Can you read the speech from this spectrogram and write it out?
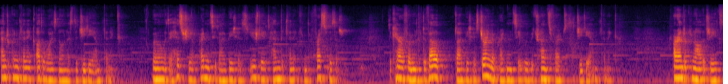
endocrine clinic, otherwise known as the GDM clinic. Women with a history of pregnancy diabetes usually attend the clinic from the first visit. The care of women who develop diabetes during their pregnancy will be transferred to the GDM clinic. Our endocrinology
